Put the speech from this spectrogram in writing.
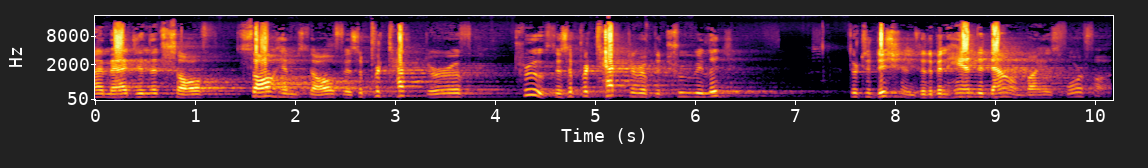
I imagine that Saul saw himself as a protector of truth, as a protector of the true religion, the traditions that have been handed down by his forefathers.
